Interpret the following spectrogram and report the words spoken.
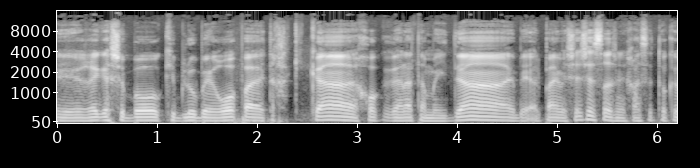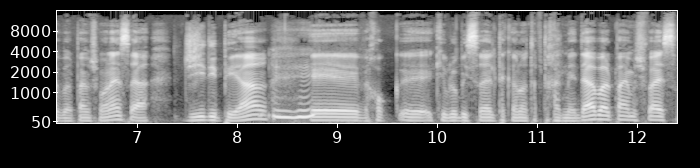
הרגע שבו קיבלו באירופה את החקיקה, חוק הגנת המידע ב-2016, שנכנס לתוקף ב-2018, ה-GDPR, אה, וחוק, אה, קיבלו בישראל תקנות אבטחת מידע ב-2017,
